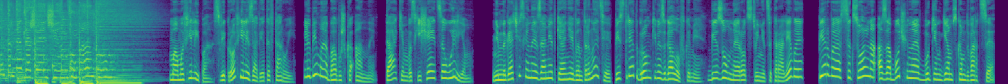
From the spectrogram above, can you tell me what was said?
Интернет для женщин Woman.ru Мама Филиппа, свекровь Елизаветы II, любимая бабушка Анны. Та, кем восхищается Уильям. Немногочисленные заметки о ней в интернете пестрят громкими заголовками «Безумная родственница королевы», «Первая сексуально озабоченная в Букингемском дворце».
